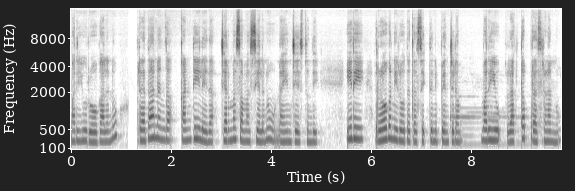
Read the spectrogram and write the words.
మరియు రోగాలను ప్రధానంగా కంటి లేదా చర్మ సమస్యలను నయం చేస్తుంది. ఇది రోగనిరోధక శక్తిని పెంచడం మరియు రక్త ప్రసరణను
